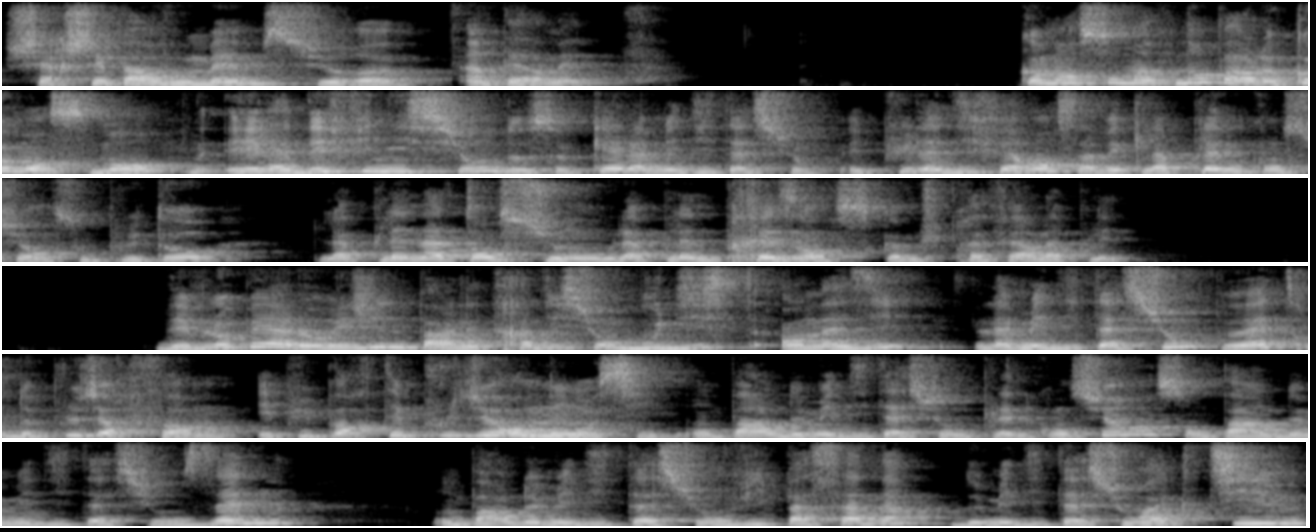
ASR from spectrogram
chercher par vous-même sur euh, Internet. Commençons maintenant par le commencement et la définition de ce qu'est la méditation, et puis la différence avec la pleine conscience, ou plutôt la pleine attention ou la pleine présence, comme je préfère l'appeler. Développée à l'origine par les traditions bouddhistes en Asie, la méditation peut être de plusieurs formes et puis porter plusieurs noms aussi. On parle de méditation de pleine conscience, on parle de méditation zen, on parle de méditation vipassana, de méditation active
